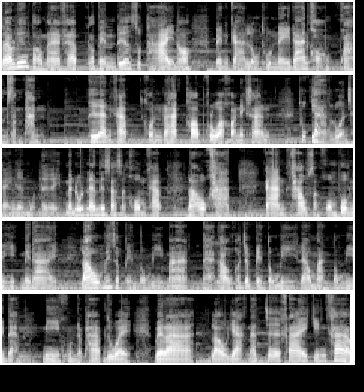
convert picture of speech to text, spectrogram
แล้วเรื่องต่อมาครับก็เป็นเรื่องสุดท้ายเนาะเป็นการลงทุนในด้านของความสัมพันธ์ เพื่อนครับ คนรักครอบครัวคอนเน็ชัน ทุกอย่างล้วนใช้เงินหมดเลย มนุษย์นั้นเป็นสัตว์สังคมครับ เราขาดการเข้าสังคมพวกนี้ไม่ได้ เราไม่จำเป็นต้องมีมาก แต่เราก็จำเป็นต้องมีแล้วมันต้องมีแบบมีคุณภาพด้วย เวลาเราอยากนัดเจอใครกินข้าว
